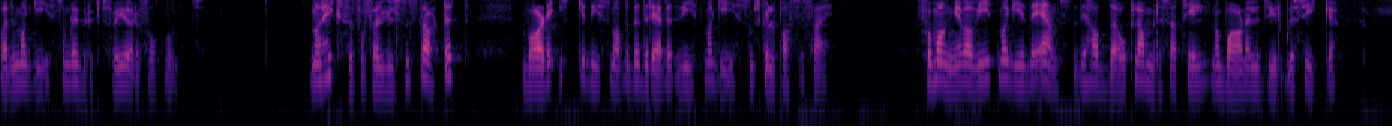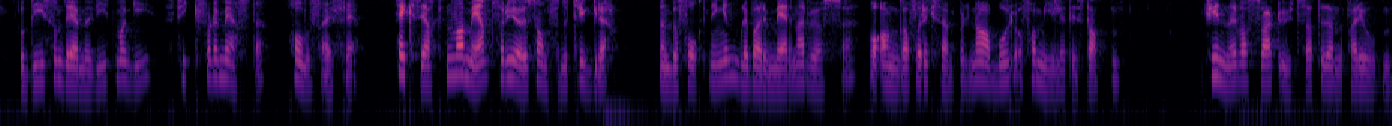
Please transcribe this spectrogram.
var en magi som ble brukt for å gjøre folk vondt. Når hekseforfølgelsen startet, var det ikke de som hadde bedrevet hvit magi, som skulle passe seg. For mange var hvit magi det eneste de hadde å klamre seg til når barn eller dyr ble syke, og de som drev med hvit magi, fikk for det meste holde seg i fred. Heksejakten var ment for å gjøre samfunnet tryggere, men befolkningen ble bare mer nervøse og anga eksempel naboer og familie til staten. Kvinner var svært utsatt i denne perioden.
